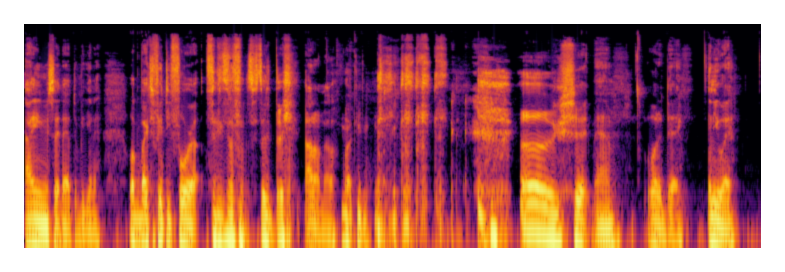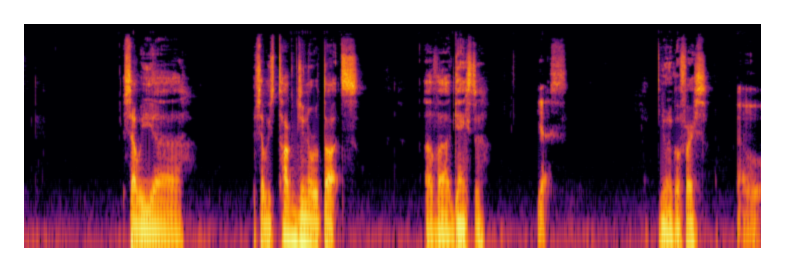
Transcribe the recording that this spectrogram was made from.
I didn't even say that at the beginning. Welcome back to 54. 53. I don't know. Fuck oh, shit, man. What a day. Anyway, shall we, uh, shall we talk general thoughts of, uh, Gangsta? Yes. You want to go first? Oh.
